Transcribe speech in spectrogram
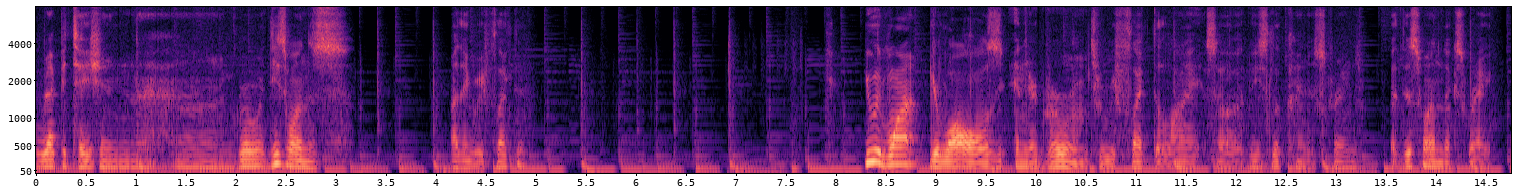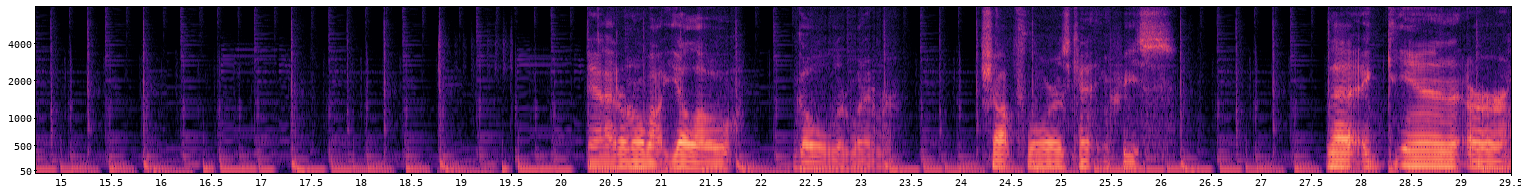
reputation uh, grow these ones are they reflective you would want your walls in your grow room to reflect the light so these look kind of strange but this one looks right yeah I don't know about yellow gold or whatever shop floors. Can't increase that again or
